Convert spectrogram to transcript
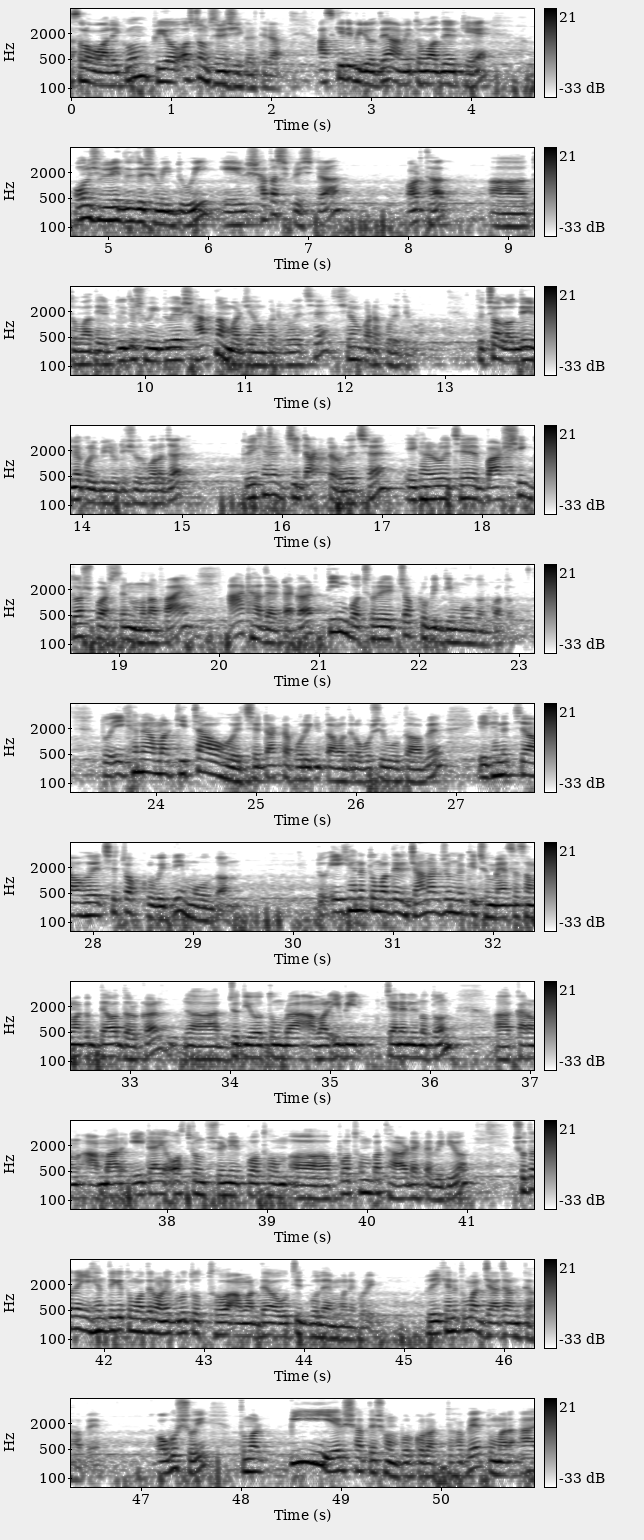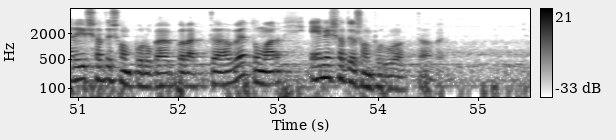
আসসালামু আলাইকুম, প্রিয় অষ্টম শ্রেণির শিক্ষার্থীরা। আজকের এই ভিডিওতে আমি তোমাদেরকে অনুশীলনী দুই দশমিক দুই এর সাতাশ পৃষ্ঠা, অর্থাৎ তোমাদের দুই দশমিক দুইয়ের সাত নম্বর যে অঙ্কটা রয়েছে, সেই অঙ্কটা করে দেব। তো চলো, দেরি না করে ভিডিওটি শুরু করা যাক। তো এখানে যে ডাকটা রয়েছে, এখানে রয়েছে বার্ষিক দশ পার্সেন্ট মুনাফায় আট হাজার টাকার তিন বছরের চক্রবৃদ্ধি মূলধন কত? তো এখানে আমার কি চাওয়া হয়েছে, ডাকটা পরে কিন্তু আমাদের অবশ্যই বলতে হবে। এখানে চাওয়া হয়েছে চক্রবৃদ্ধি মূলধন। তো এইখানে তোমাদের জানার জন্য কিছু মেসেজ আমাকে দেওয়া দরকার যদিও তোমরা আমার এবি চ্যানেলে নতুন কারণ আমার এটাই অষ্টম শ্রেণির প্রথম প্রথম বা থার্ড একটা ভিডিও সুতরাং এখান থেকে তোমাদের অনেকগুলো তথ্য আমার দেওয়া উচিত বলে আমি মনে করি। তো এখানে তোমার যা জানতে হবে, অবশ্যই তোমার পি এর সাথে সম্পর্ক রাখতে হবে, তোমার আর এর সাথে সম্পর্ক রাখতে হবে, তোমার এন এর সাথেও সম্পর্ক রাখতে হবে।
